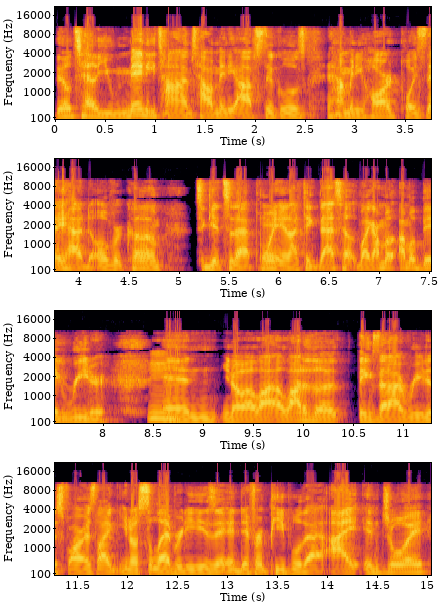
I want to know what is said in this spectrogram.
they'll tell you many times how many obstacles and how many hard points they had to overcome to get to that point. And I think that's how, like, I'm a, I'm a big reader mm. and, you know, a lot, a lot of the things that I read as far as like, you know, celebrities and, and, different people that I enjoy,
